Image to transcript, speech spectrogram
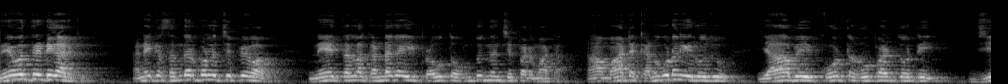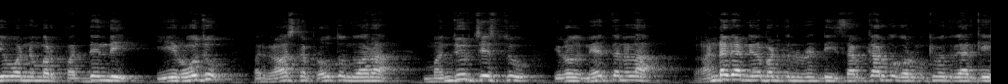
రేవంత్ రెడ్డి గారికి అనేక సందర్భాల్లో చెప్పేవారు నేతల కండగా ఈ ప్రభుత్వం ఉంటుందని చెప్పారన్నమాట ఆ మాటకు అనుగుణంగా ఈరోజు యాభై కోట్ల రూపాయలతోటి జీవో నెంబర్ పద్దెనిమిది ఈ రోజు మరి రాష్ట్ర ప్రభుత్వం ద్వారా మంజూరు చేస్తూ ఈరోజు నేతన్నల అండగా నిలబడుతున్నటువంటి సర్కార్కు గౌరవ ముఖ్యమంత్రి గారికి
